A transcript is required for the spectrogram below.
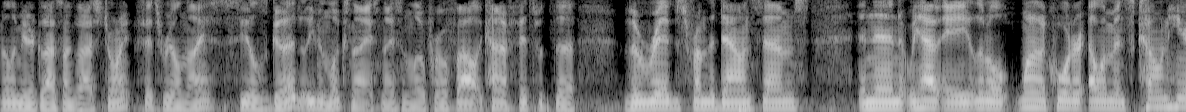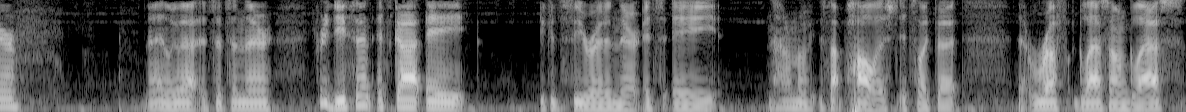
millimeter glass on glass joint. Fits real nice, seals good, it even looks nice, nice and low profile. It kind of fits with the, the ribs from the down stems. And then we have a little one and a quarter elements cone here. Hey, look at that, it sits in there. Pretty decent. It's got a, you can see right in there, it's a, I don't know, it's not polished. It's like that, that rough glass on glass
